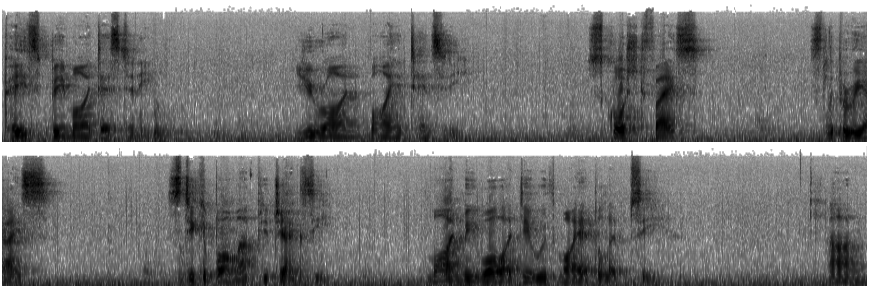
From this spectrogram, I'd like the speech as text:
Peace be my destiny. Urine my intensity. Squashed face. Slippery ace. Stick a bomb up your jacksy. Mind me while I deal with my epilepsy. Um,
